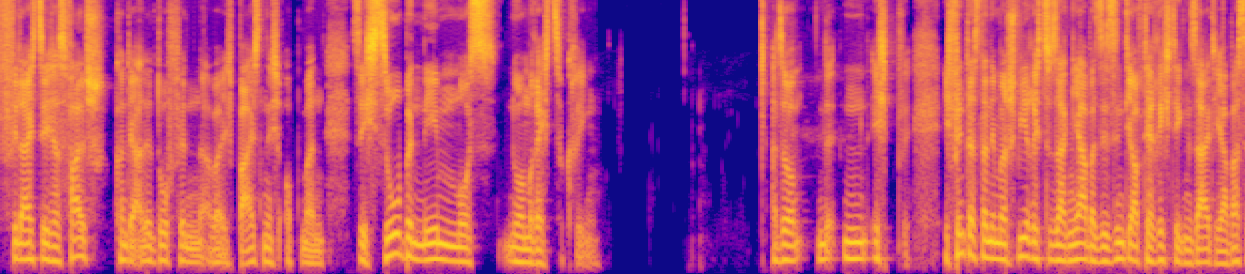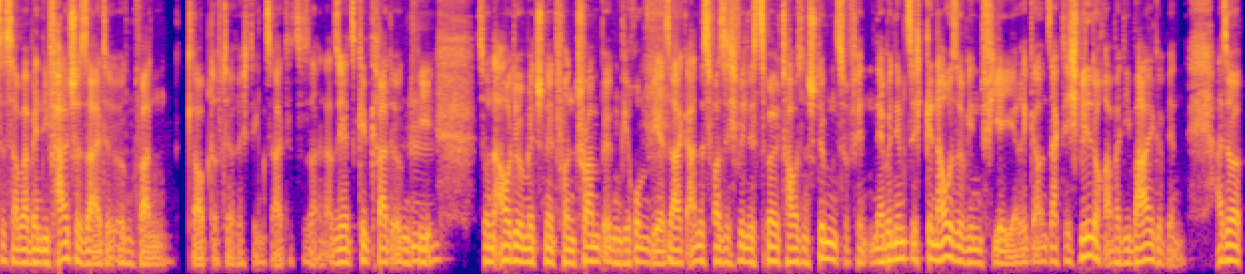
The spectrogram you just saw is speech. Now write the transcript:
vielleicht sehe ich das falsch, könnt ihr alle doof finden, aber ich weiß nicht, ob man sich so benehmen muss, nur um Recht zu kriegen. Also ich, ich finde das dann immer schwierig zu sagen, ja, aber sie sind ja auf der richtigen Seite. Ja, was ist aber, wenn die falsche Seite irgendwann glaubt, auf der richtigen Seite zu sein? Also jetzt geht gerade irgendwie mhm. so ein Audiomitschnitt von Trump irgendwie rum, wie er sagt, alles, was ich will, ist 12.000 Stimmen zu finden. Der benimmt sich genauso wie ein Vierjähriger und sagt, ich will doch aber die Wahl gewinnen. Also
